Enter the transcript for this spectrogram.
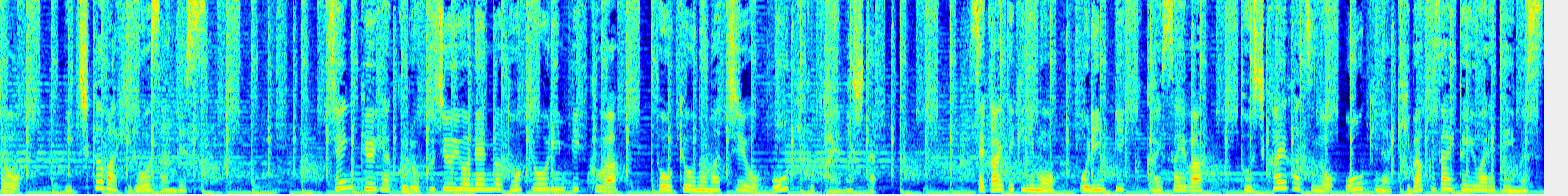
長市川博夫さんです1964年の東京オリンピックは東京の街を大きく変えました。世界的にもオリンピック開催は都市開発の大きな起爆剤と言われています。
